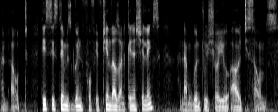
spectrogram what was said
and out. This system is going for 15,000 Kenya shillings, and I'm going to show you how it sounds.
